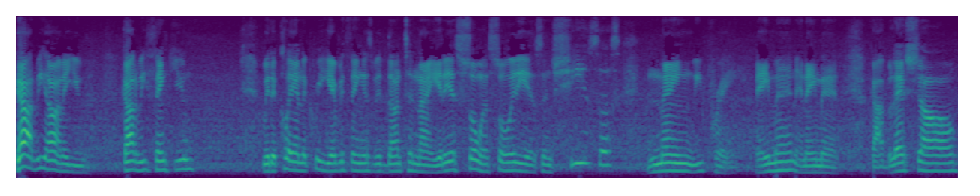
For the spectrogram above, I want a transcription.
God, we honor you. God, we thank you. We declare and decree everything has been done tonight. It is so and so it is. In Jesus' name we pray. Amen and amen. God bless y'all.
